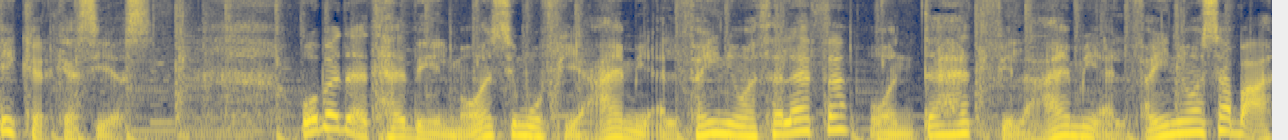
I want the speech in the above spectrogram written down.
إيكر كاسياس. وبدأت هذه المواسم في عام 2003 وانتهت في العام 2007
